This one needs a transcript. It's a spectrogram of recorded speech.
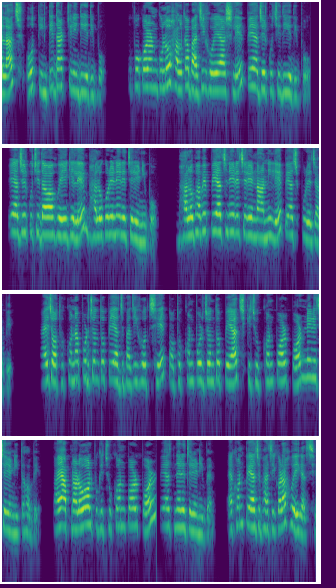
এলাচ ও তিনটি দারচিনি দিয়ে দিব। উপকরণগুলো হালকা ভাজি হয়ে আসলে পেঁয়াজের কুচি দিয়ে দিব। পেঁয়াজের কুচি দেওয়া হয়ে গেলে ভালো করে নেড়ে চেড়ে নিব। ভালোভাবে পেঁয়াজ নেড়ে চেড়ে না নিলে পেঁয়াজ পুড়ে যাবে। তাই যতক্ষণ না পর্যন্ত পেঁয়াজ ভাজি হচ্ছে, ততক্ষণ পর্যন্ত পেঁয়াজ কিছুক্ষণ পর পর নেড়ে চেড়ে নিতে হবে। তাই আপনারাও অল্প কিছুক্ষণ পর পর পেঁয়াজ নেড়ে চেড়ে নেবেন। এখন পেঁয়াজ ভাজি করা হয়ে গেছে।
